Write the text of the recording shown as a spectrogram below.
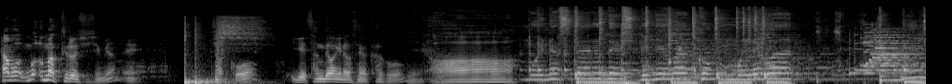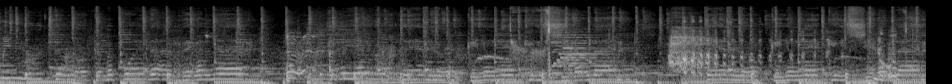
한번 뭐 음악 들어주시면 예. 잡고 이게 상대방이라고 생각하고 예. 아. Pueda regalar Hay algo de lo que yo le quisiera que yo le quisiera hablar.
